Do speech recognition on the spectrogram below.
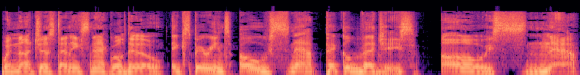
When not just any snack will do, experience Oh Snap Pickled Veggies. Oh, snap!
